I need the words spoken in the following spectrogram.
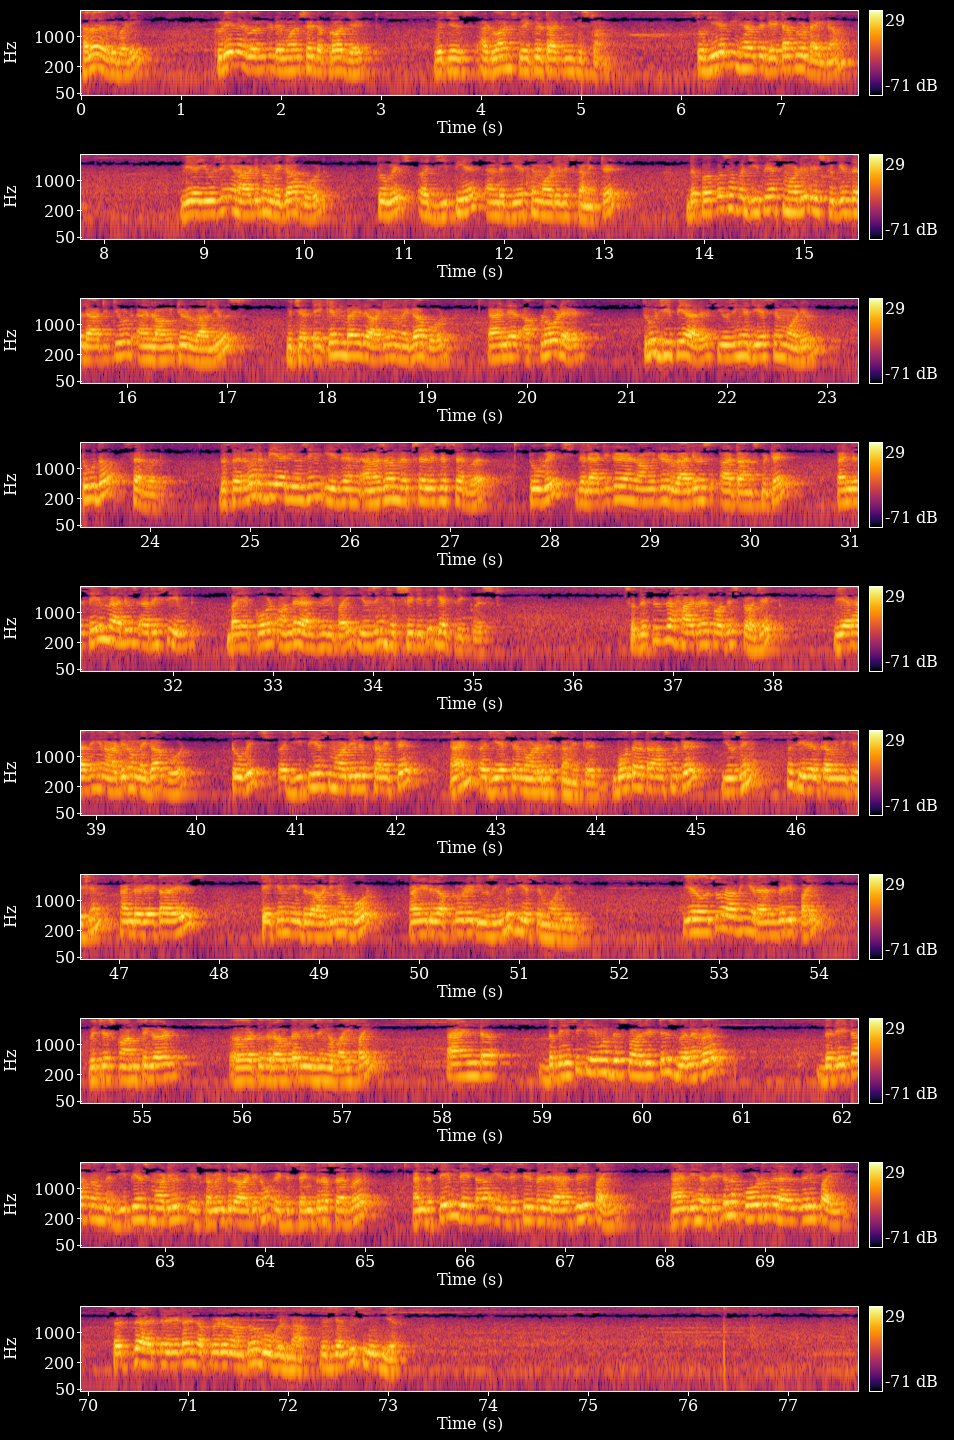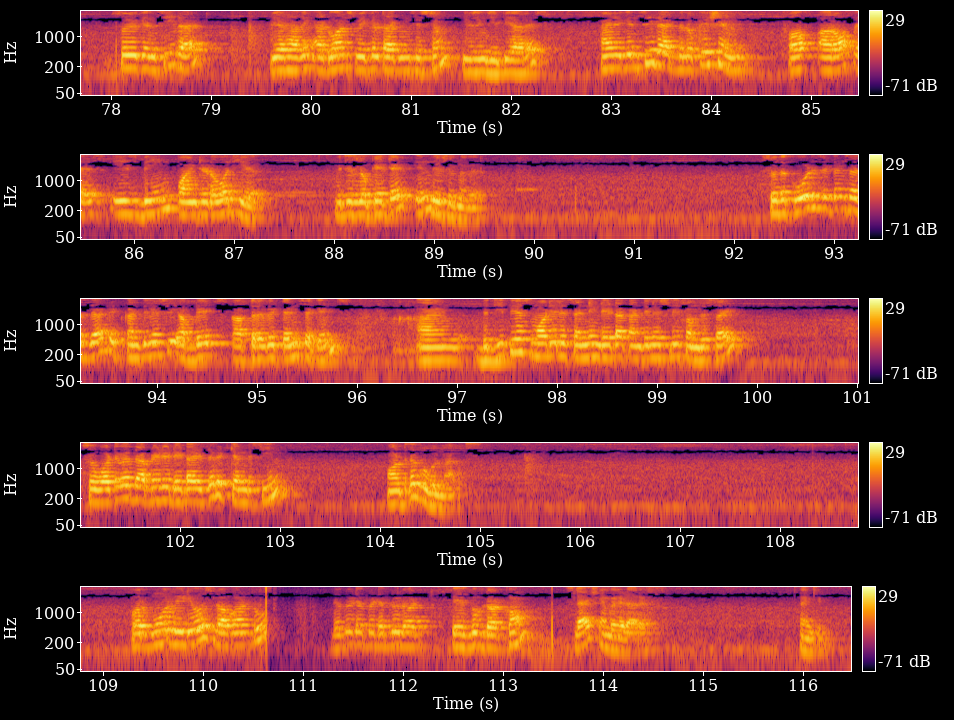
Hello everybody. Today we are going to demonstrate a project which is Advanced Vehicle Tracking System. So here we have the data flow diagram. We are using an Arduino Mega board to which a GPS and a GSM module is connected. The purpose of a GPS module is to give the latitude and longitude values which are taken by the Arduino Mega board and they are uploaded through GPRS using a GSM module to the server. The server we are using is an Amazon Web Services server to which the latitude and longitude values are transmitted and the same values are received by a code on the Raspberry Pi using HTTP GET request. So this is the hardware for this project. We are having an Arduino Mega board to which a GPS module is connected and a GSM module is connected. Both are transmitted using a serial communication and the data is taken into the Arduino board and it is uploaded using the GSM module. We are also having a Raspberry Pi which is configured uh, to the router using a Wi-Fi and uh, the basic aim of this project is whenever the data from the GPS module is coming to the Arduino it is sent to the server. And the same data is received by the Raspberry Pi. And we have written a code on the Raspberry Pi such that the data is uploaded onto a Google map which can be seen here. So you can see that we are having advanced vehicle tracking system using GPRS and you can see that the location of our office is being pointed over here which is located in Dilsukh So the code is written such that it continuously updates after every 10 seconds and the GPS module is sending data continuously from this side. So whatever the updated data is there it can be seen onto the Google Maps. For more videos log on to www.facebook.com slash embeddedrf. Thank you.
